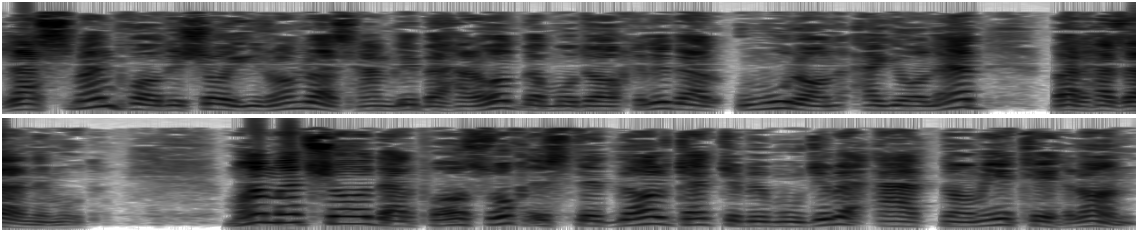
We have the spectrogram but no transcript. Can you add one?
رسما پادشاه ایران را از حمله به هرات و مداخله در امور آن ایالت برحضر نمود. محمد شاه در پاسخ استدلال کرد که به موجب عهدنامه تهران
